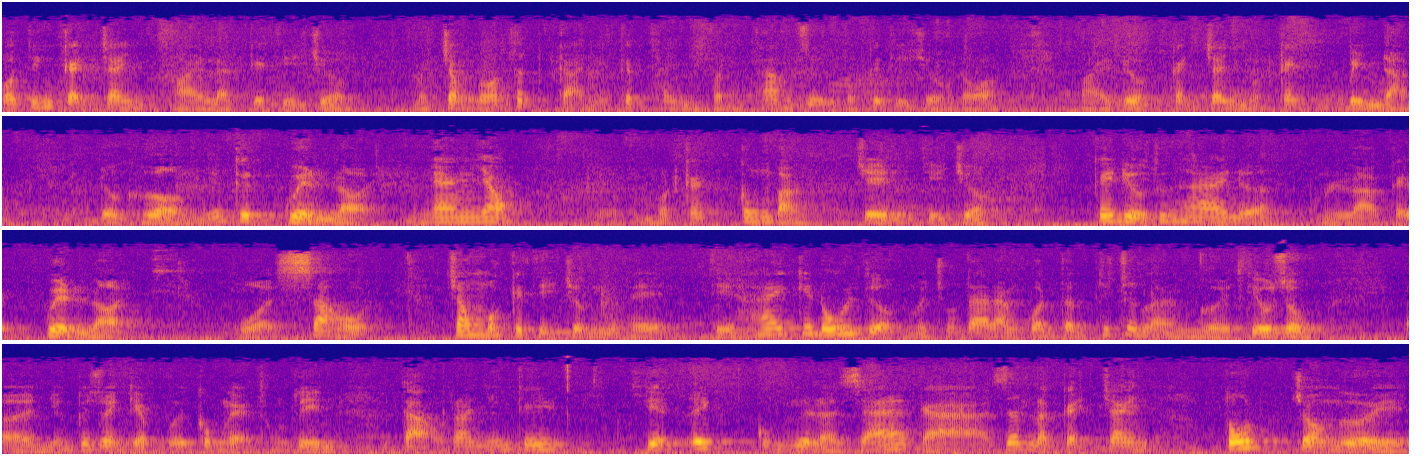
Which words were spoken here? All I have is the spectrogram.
có tính cạnh tranh phải là cái thị trường mà trong đó tất cả những cái thành phần tham dự vào cái thị trường đó phải được cạnh tranh một cách bình đẳng, được hưởng những cái quyền lợi ngang nhau một cách công bằng trên thị trường. Cái điều thứ hai nữa là cái quyền lợi của xã hội. Trong một cái thị trường như thế thì hai cái đối tượng mà chúng ta đang quan tâm tức là người tiêu dùng ở những cái doanh nghiệp với công nghệ thông tin tạo ra những cái tiện ích cũng như là giá cả rất là cạnh tranh tốt cho người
